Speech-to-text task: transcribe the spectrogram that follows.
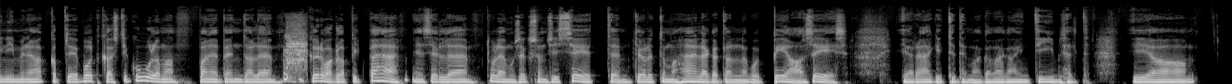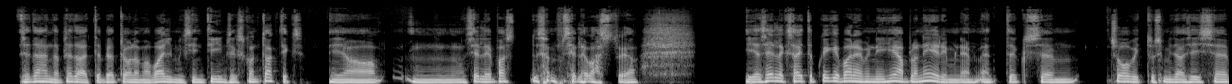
inimene hakkab teie podcast'i kuulama, paneb endale kõrvaklapid pähe ja selle tulemuseks on siis see, et te olete oma häälega tal nagu pea sees ja räägite temaga väga intiimselt ja see tähendab seda, et te peate olema valmis intiimseks kontaktiks ja mm, selle vastu, selle vastu ja. ja selleks aitab kõige paremini hea planeerimine, et üks ähm, soovitus, mida siis äh,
